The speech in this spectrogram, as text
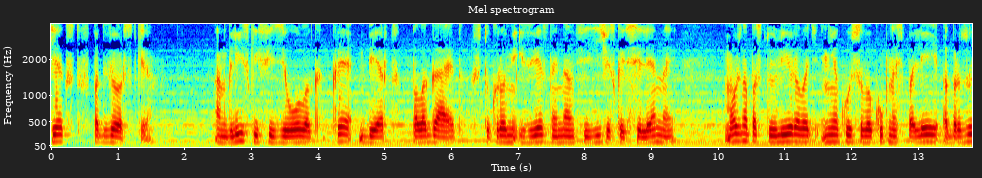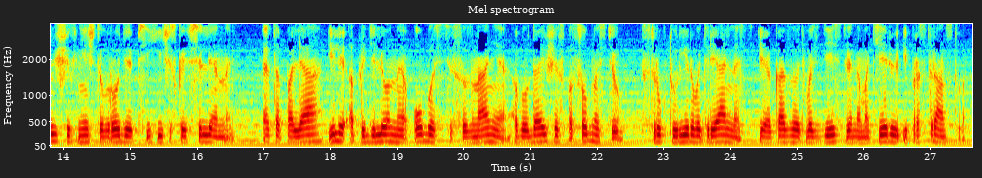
Текст в подверстке. Английский физиолог К. Берт полагает, что кроме известной нам физической Вселенной, можно постулировать некую совокупность полей, образующих нечто вроде психической Вселенной. Это поля или определенные области сознания, обладающие способностью структурировать реальность и оказывать воздействие на материю и пространство –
